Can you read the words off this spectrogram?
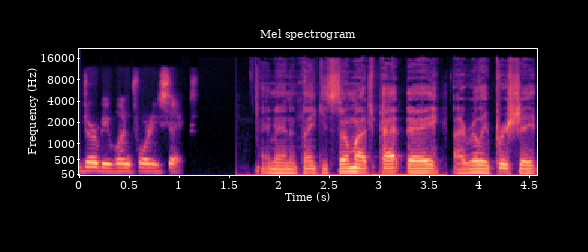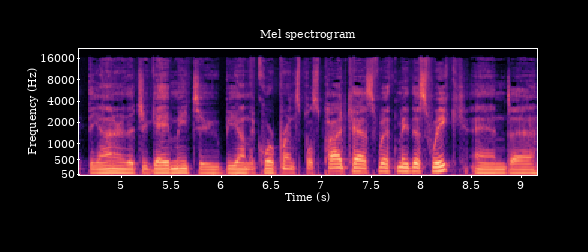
Derby 146. Amen. And thank you so much, Pat Day. I really appreciate the honor that you gave me to be on the Core Principles podcast with me this week. And uh,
